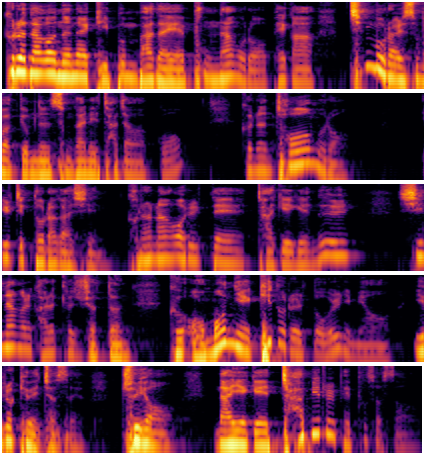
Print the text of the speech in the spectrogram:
그러다가 어느 날 깊은 바다의 풍랑으로 배가 침몰할 수밖에 없는 순간이 찾아왔고 그는 처음으로 일찍 돌아가신 그러나 어릴 때 자기에게 늘 신앙을 가르쳐 주셨던 그 어머니의 기도를 떠올리며 이렇게 외쳤어요. 주여 나에게 자비를 베푸소서.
